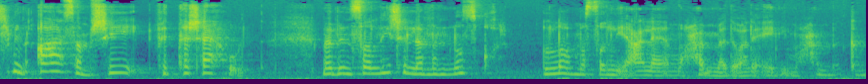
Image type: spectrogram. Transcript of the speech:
دي من أعظم شيء في التشهد. ما بنصليش إلا من نذكر اللهم صل على محمد وعلى آل محمد كما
